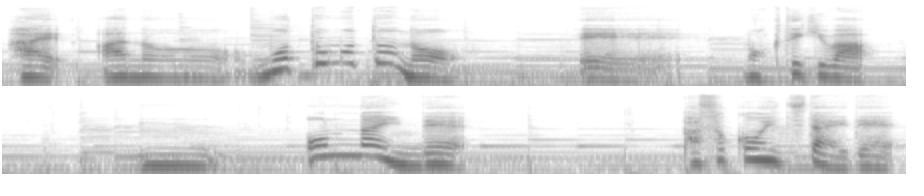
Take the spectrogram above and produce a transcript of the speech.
はい。あのもともとの、えー、目的はうんオンラインでパソコン1台で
